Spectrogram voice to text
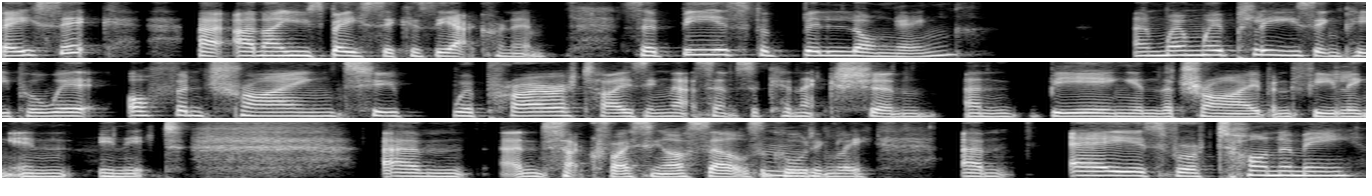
Basic, uh, and I use basic as the acronym. So B is for belonging. And when we're pleasing people, we're often trying to, we're prioritizing that sense of connection and being in the tribe and feeling in in it. Um, and sacrificing ourselves mm. accordingly. Um, a is for autonomy.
